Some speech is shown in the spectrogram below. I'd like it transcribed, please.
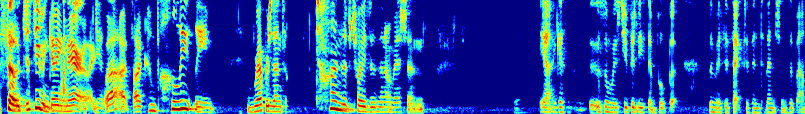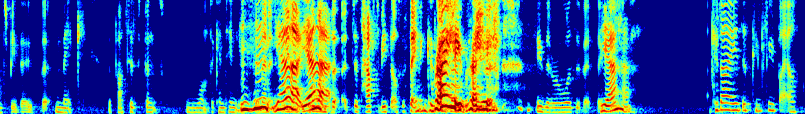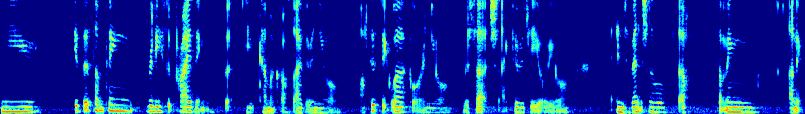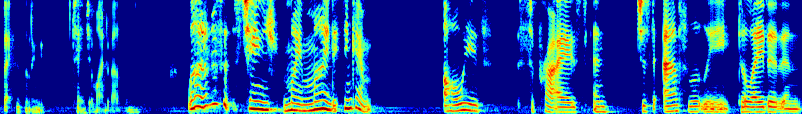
So just even getting there, like Yeah. wow, it's all completely represents tons of choices and omissions. yeah, I guess it was almost stupidly simple, but the most effective interventions are bound to be those that make the participants want to continue. Mm-hmm. So then it, yeah, you know, yeah. The ones that just have to be self-sustaining because Right, see, right. the, see the rewards of it. So Yeah. Could I just conclude by asking you, is there something really surprising that you've come across either in your artistic work or in your research activity or your interventional stuff? Something unexpected, something that's changed your mind about something? Well, I don't know if it's changed my mind. I think I'm always surprised and just absolutely delighted and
